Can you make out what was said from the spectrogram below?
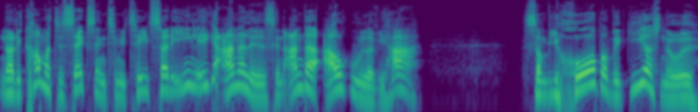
når det kommer til sex og intimitet, så er det egentlig ikke anderledes end andre afguder, vi har, som vi håber vil give os noget.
